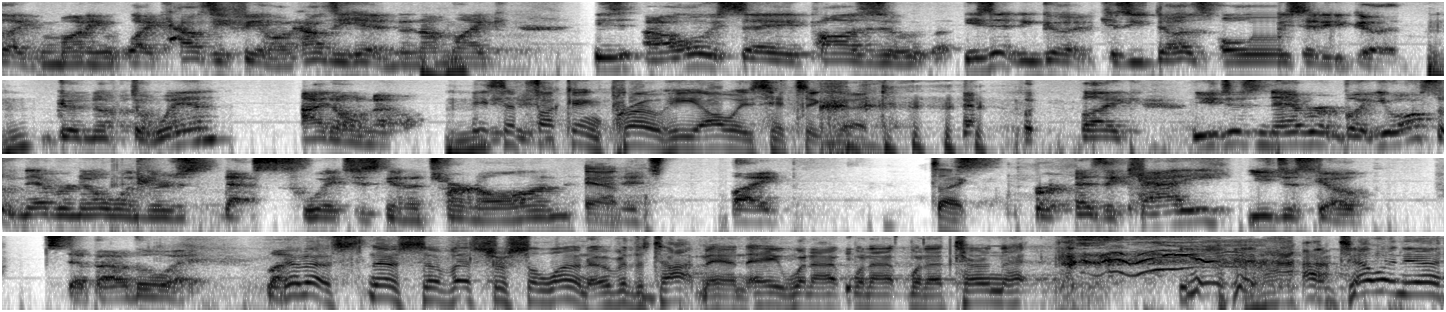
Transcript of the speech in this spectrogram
like money, like, how's he feeling? How's he hitting? And I'm mm-hmm. like, he's, I always say positive. He's hitting good because he does always hit it good. Mm-hmm. Good enough to win? I don't know. Mm-hmm. He's a fucking pro. He always hits it good. like you just never, but you also never know when there's that switch is going to turn on, yeah. and it's like, it's like as a caddy, you just go step out of the way. Like, no, no, no, Sylvester Stallone, over the top, man. Hey, when I when I when I turn that, I'm telling you,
